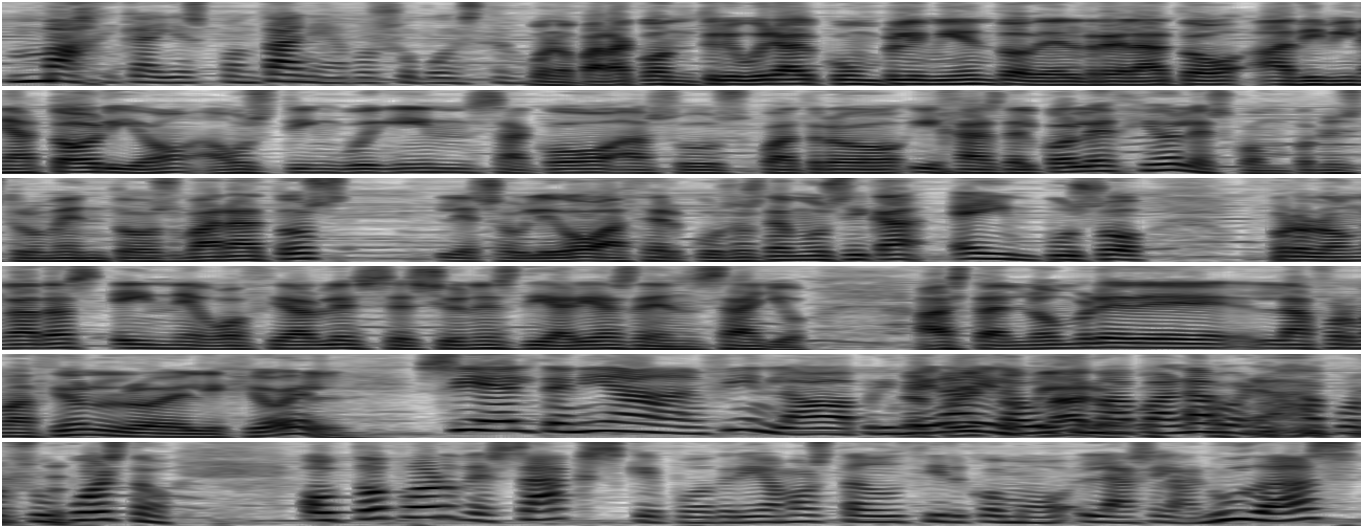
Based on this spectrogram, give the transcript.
mágica y espontánea, por supuesto. Bueno, para contribuir al cumplimiento del relato adivinatorio, Austin Wiggins sacó a sus cuatro hijas del colegio, les compró instrumentos baratos les obligó a hacer cursos de música e impuso prolongadas e innegociables sesiones diarias de ensayo. Hasta el nombre de la formación lo eligió él. Sí, él tenía, en fin, la primera y la última palabra, por supuesto. Optó por The Sax, que podríamos traducir como las lanudas,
